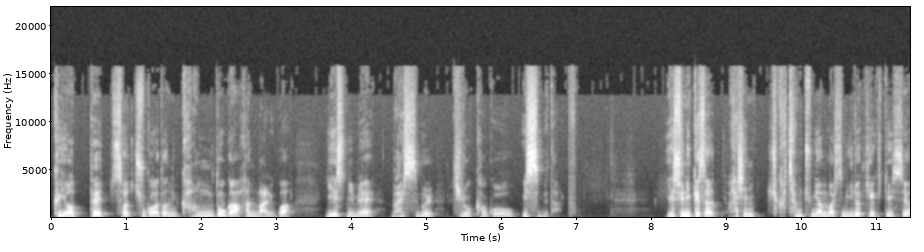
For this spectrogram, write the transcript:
그 옆에서 죽어가던 강도가 한 말과 예수님의 말씀을 기록하고 있습니다. 예수님께서 하신 가장 중요한 말씀이 이렇게 되어 있어요.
